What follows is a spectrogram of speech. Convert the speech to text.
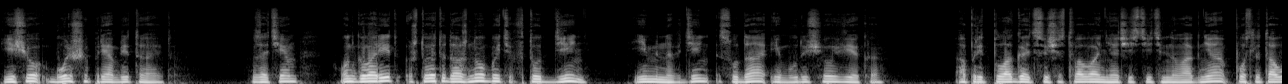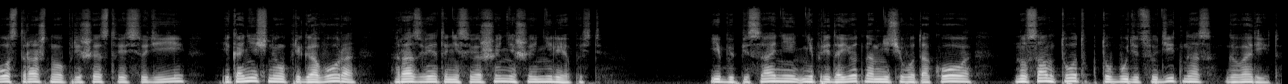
еще больше приобретают. Затем он говорит, что это должно быть в тот день, именно в день суда и будущего века. А предполагать существование очистительного огня после того страшного пришествия судьи и конечного приговора разве это не совершеннейшая нелепость? Ибо Писание не придает нам ничего такого, но сам тот, кто будет судить нас, говорит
